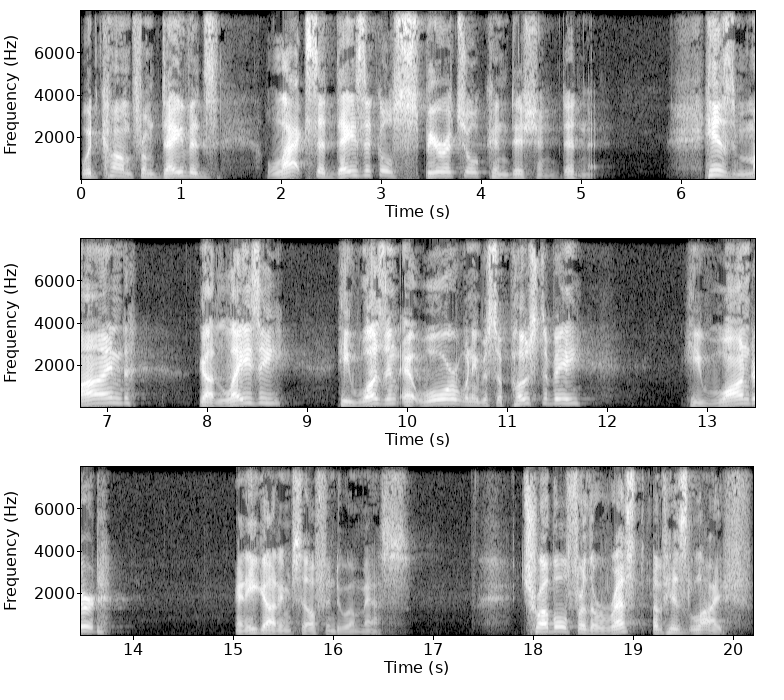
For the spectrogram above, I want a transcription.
would come from David's lackadaisical spiritual condition, didn't it? His mind got lazy. He wasn't at war when he was supposed to be. He wandered and he got himself into a mess trouble for the rest of his life,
